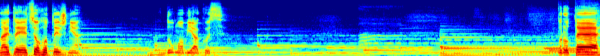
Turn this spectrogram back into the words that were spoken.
Знаєте, я цього тижня думав якось про те,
